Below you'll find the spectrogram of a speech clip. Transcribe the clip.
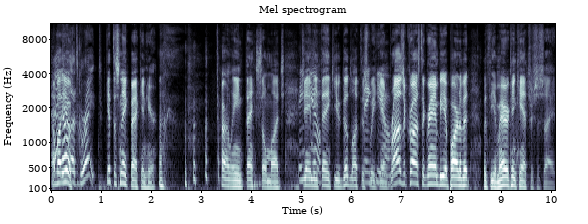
How about no, you? that's great. Get the snake back in here. Darlene, thanks so much. Thank Jamie, you. thank you. Good luck this Thank weekend. you. Bras across the Grand, be a part of it with the American Cancer Society.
